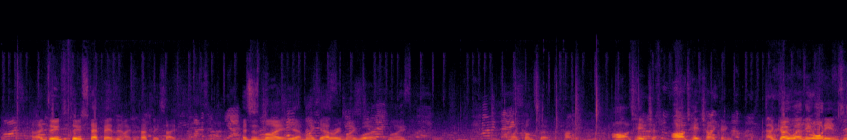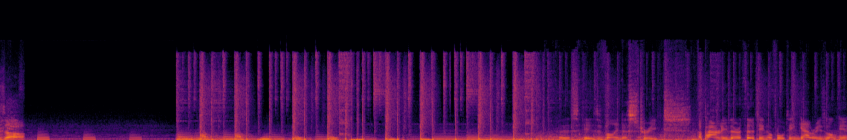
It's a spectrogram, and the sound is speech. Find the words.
Hello, do, do step in, it's perfectly safe. This is my, yeah, my gallery, my work, my, my concept. Art, hitch, uh, art hitchhiking. I go where the audiences are. This is Vyner Street. Apparently there are 13 or 14 galleries along here.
